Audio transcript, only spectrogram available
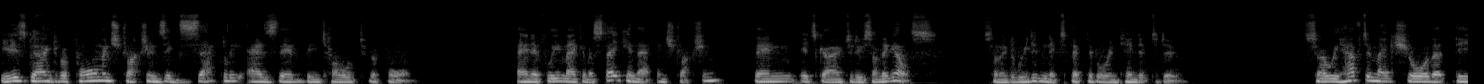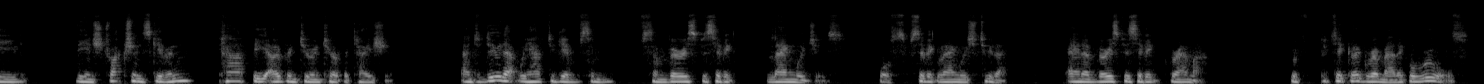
It is going to perform instructions exactly as they've been told to perform. And if we make a mistake in that instruction, then it's going to do something else, something that we didn't expect it or intend it to do. So we have to make sure that the, the instructions given can't be open to interpretation. And to do that, we have to give some, some very specific languages or specific language to that and a very specific grammar with particular grammatical rules,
